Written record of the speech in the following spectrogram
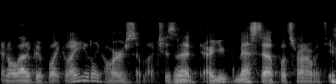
And a lot of people are like, why do you like horror so much? Isn't it? Are you messed up? What's wrong with you?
